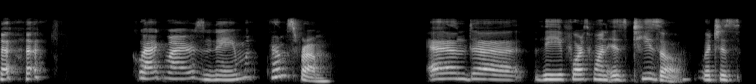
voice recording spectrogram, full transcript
Quagmire's name comes from. And uh, the fourth one is teasel, which is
